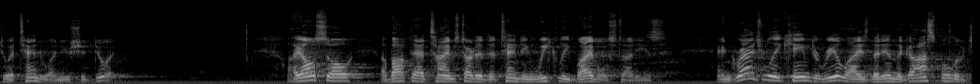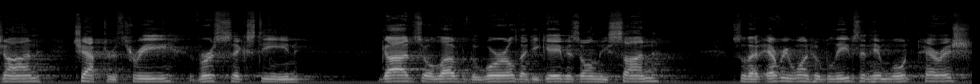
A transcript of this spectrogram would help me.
to attend one, you should do it. I also, about that time, started attending weekly Bible studies and gradually came to realize that in the Gospel of John, chapter 3, verse 16, God so loved the world that he gave his only Son, so that everyone who believes in him won't perish,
